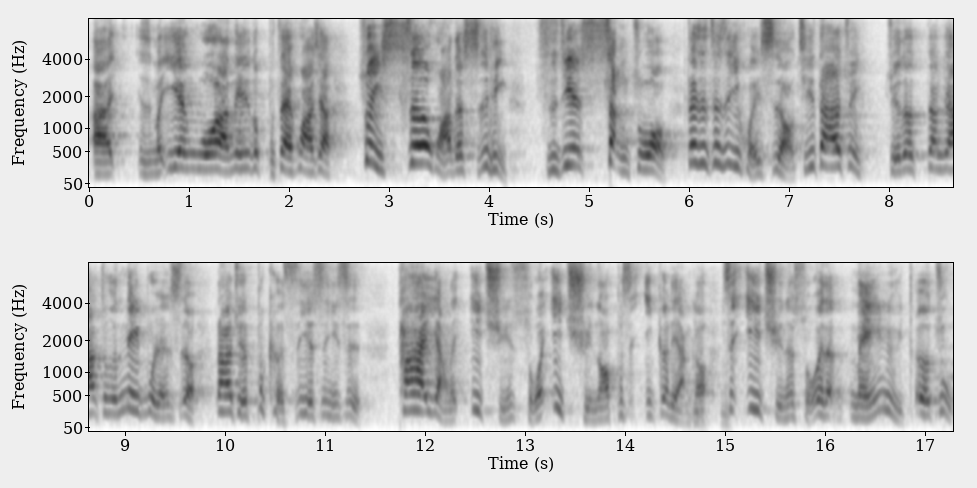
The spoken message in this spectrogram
啊、什么燕窝啊，那些都不在话下，最奢华的食品直接上桌哦。但是这是一回事哦，其实大家最觉得大家这个内部人士哦，让他觉得不可思议的事情是，他还养了一群所谓一群哦，不是一个两个哦，是一群的所谓的美女特助。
